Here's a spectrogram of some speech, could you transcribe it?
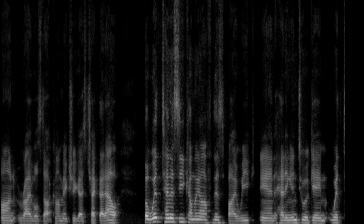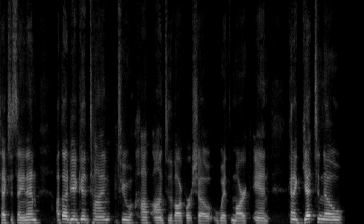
on Rivals.com. Make sure you guys check that out. But with Tennessee coming off this bye week and heading into a game with Texas A&M, I thought it'd be a good time to hop onto the Vol Report Show with Mark and kind of get to know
